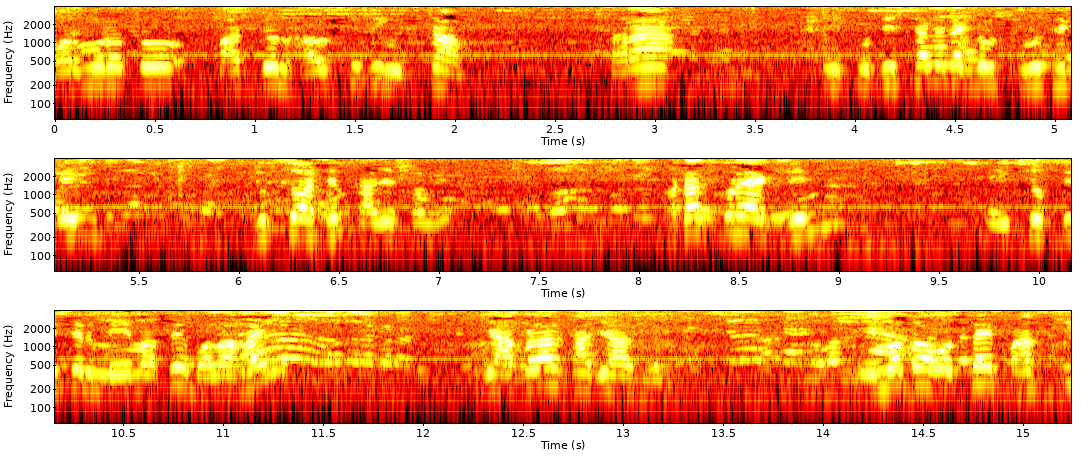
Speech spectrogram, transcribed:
কর্মরত পাঁচজন হাউসকিপিং স্টাফ তারা এই প্রতিষ্ঠানের একদম শুরু থেকেই যুক্ত আছেন কাজের সঙ্গে। হঠাৎ করে একদিন এই চব্বিশের মে মাসে বলা হয় যে আপনারা কাজে আসবেন। এই মতো অবস্থায় পাঁচটি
